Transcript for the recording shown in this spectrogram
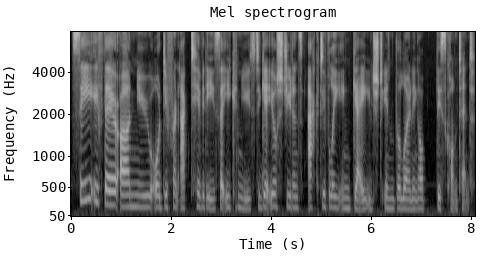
see if there are new or different activities that you can use to get your students actively engaged in the learning of this content.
